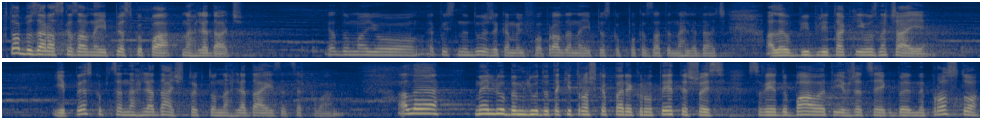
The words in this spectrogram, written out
Хто би зараз сказав на єпископа наглядач? Я думаю, якось не дуже камельфо, правда, на єпископ показати наглядач. Але в Біблії так і означає. Єпископ це наглядач, той, хто наглядає за церквами. Але ми любимо люди такі трошки перекрутити, щось своє додати, і вже це якби не просто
